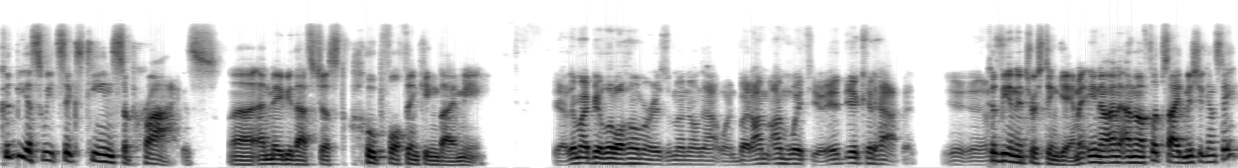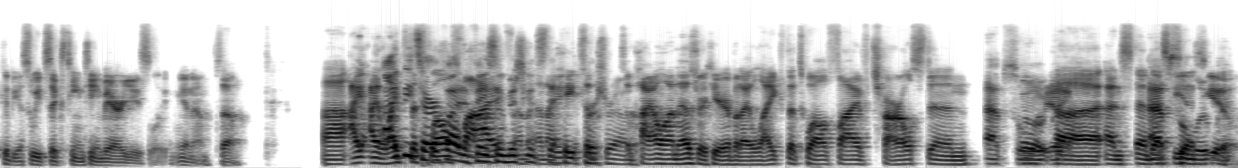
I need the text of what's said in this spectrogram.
could be a Sweet 16 surprise, uh, and maybe that's just hopeful thinking by me. Yeah, there might be a little homerism in on that one, but I'm I'm with you. It it could happen. Yeah, Could be an interesting game, you know. And, and on the flip side, Michigan State could be a Sweet 16 team very easily, you know. So. Uh, I, I like be the terrified 12-5, of facing and- Michigan and, State I hate to, to pile on Ezra here, but I like the 12-5 Charleston Absolutely. Oh, uh, and and Absolutely. SDSU.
